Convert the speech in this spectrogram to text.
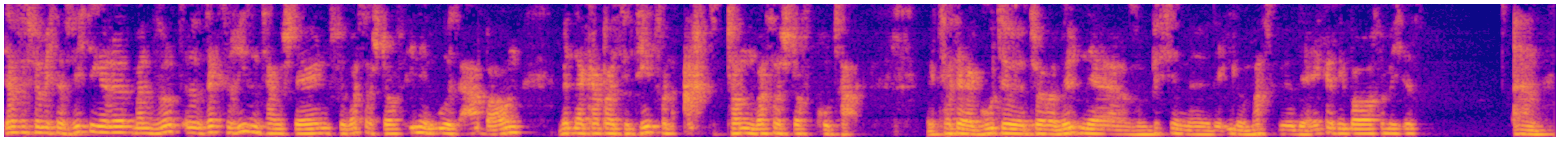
das ist für mich das Wichtigere. Man wird äh, sechs Riesentankstellen für Wasserstoff in den USA bauen mit einer Kapazität von acht Tonnen Wasserstoff pro Tag. Jetzt hat der gute Trevor Milton, der so ein bisschen äh, der Elon Musk, äh, der LKW-Bauer für mich ist, ähm,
